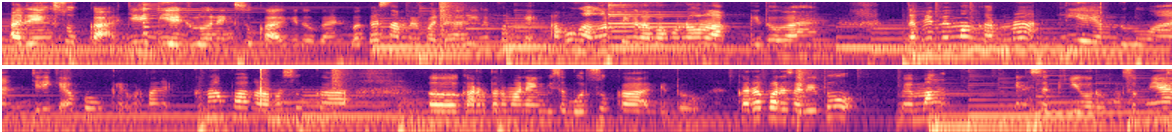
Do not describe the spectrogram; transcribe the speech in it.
ada yang suka jadi dia duluan yang suka gitu kan. Bahkan sampai pada hari ini pun kayak aku nggak ngerti kenapa aku nolak gitu kan. Tapi memang karena dia yang duluan jadi kayak aku kayak bertanya kenapa? Kenapa suka? E, karakter mana yang bisa buat suka? gitu. Karena pada saat itu memang insecure maksudnya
